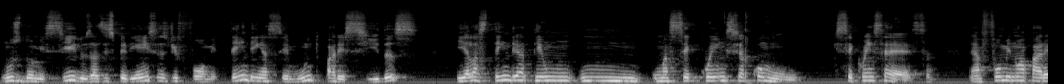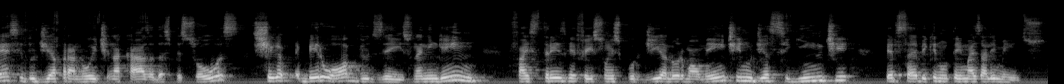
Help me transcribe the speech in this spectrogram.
nos domicílios as experiências de fome tendem a ser muito parecidas e elas tendem a ter um, um, uma sequência comum. Que sequência é essa? A fome não aparece do dia para a noite na casa das pessoas. Chega é beira o óbvio dizer isso, né? Ninguém faz três refeições por dia normalmente e no dia seguinte percebe que não tem mais alimentos.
